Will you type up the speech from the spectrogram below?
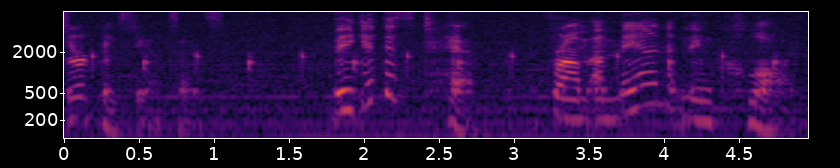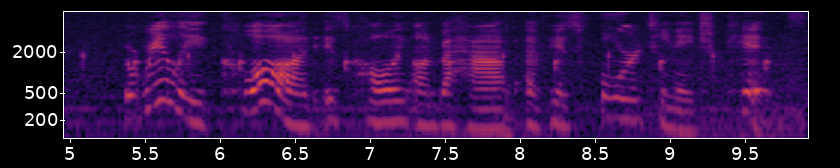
circumstances. They get this tip from a man named Claude. Really, Claude is calling on behalf of his four teenage kids,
